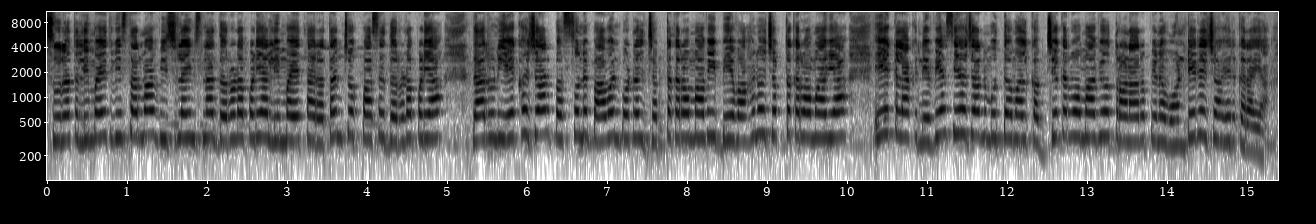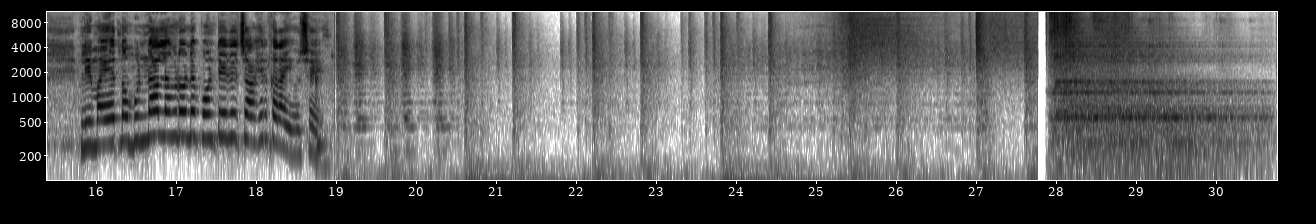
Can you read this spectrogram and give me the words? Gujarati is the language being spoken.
સુરત લિંબાયત વિસ્તારમાં વિજિલન્સના દરોડા પડ્યા. લિંબાયતના રતન ચોક પાસે દરોડા પડ્યા. દારૂની એક હજાર બસો ને બાવન બોટલ જપ્ત કરવામાં આવી. બે વાહનો જપ્ત કરવામાં આવ્યા. એક લાખ નેવ્યાસી હજારનો મુદ્દામાલ કબજે કરવામાં આવ્યો. ત્રણ આરોપીઓને વોન્ટેડે જાહેર કરાયા. લિંબાયતનો મુન્ના લંગડોને વોન્ટેડે જાહેર કરાયો છે.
